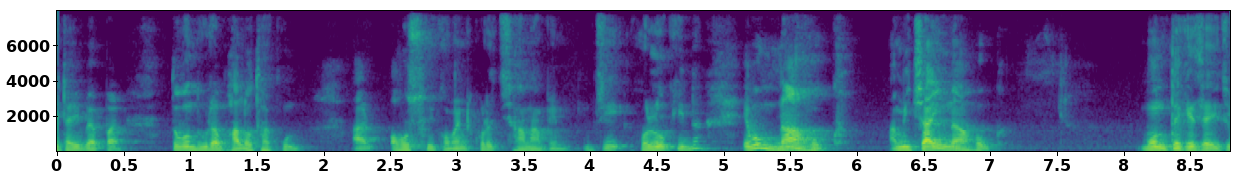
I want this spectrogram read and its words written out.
এটাই ব্যাপার। তো বন্ধুরা ভালো থাকুন। আর অবশ্যই কমেন্ট করে জানাবেন যে হলো কি না এবং না হোক, আমি চাই না হোক, মন থেকে চাইছি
